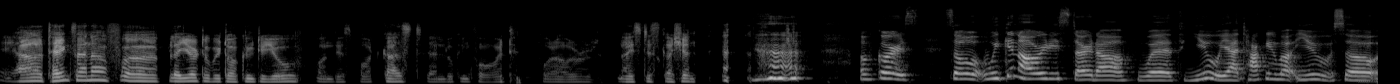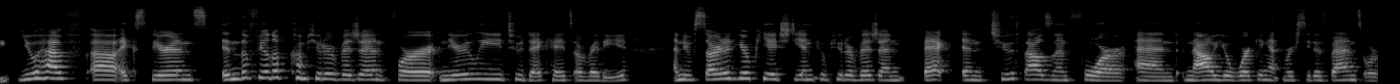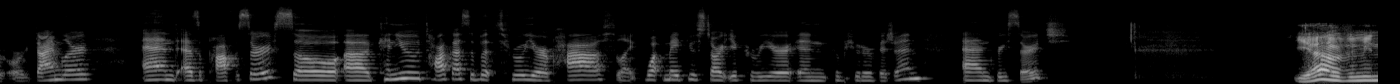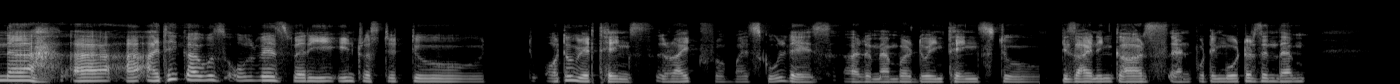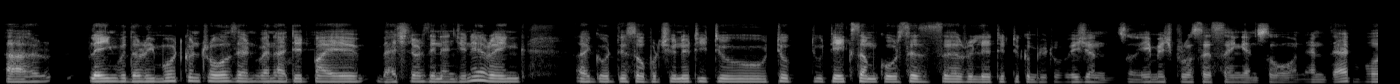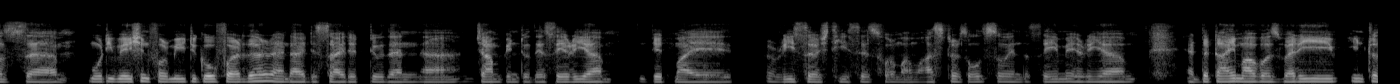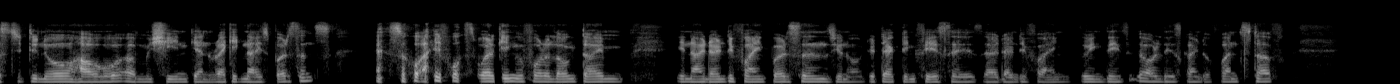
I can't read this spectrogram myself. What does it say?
Yeah, thanks, Anna. For pleasure to be talking to you on this podcast and looking forward for our nice discussion. of course. So we can already start off with you. Yeah, talking about you. So mm-hmm. you have uh, experience in the field of computer vision for nearly two decades already and you've started your PhD in computer vision back in 2004, and now you're working at Mercedes Benz or, or Daimler and as a professor. So, uh, can you talk us a bit through your path? Like, what made you start your career in computer vision and research? Yeah, I mean, uh, uh, I think I was always very interested to to automate things right from my school days. I remember doing things to designing cars and putting motors in them, uh, playing with the remote controls. And when I did my bachelor's in engineering, I got this opportunity to to to take some courses uh, related to computer vision, so image processing and so on. And that was uh, motivation for me to go further. And I decided to then uh, jump into this area. Did my research thesis for my master's also in the same area. At the time, I was very interested to know how a machine can recognize persons. So I was working for a long time in identifying persons, you know, detecting faces, identifying, doing these all these kind of fun stuff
